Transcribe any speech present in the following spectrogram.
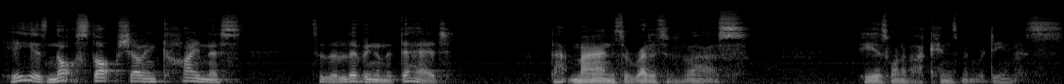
He has not stopped showing kindness to the living and the dead. That man is a relative of ours. He is one of our kinsmen redeemers.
